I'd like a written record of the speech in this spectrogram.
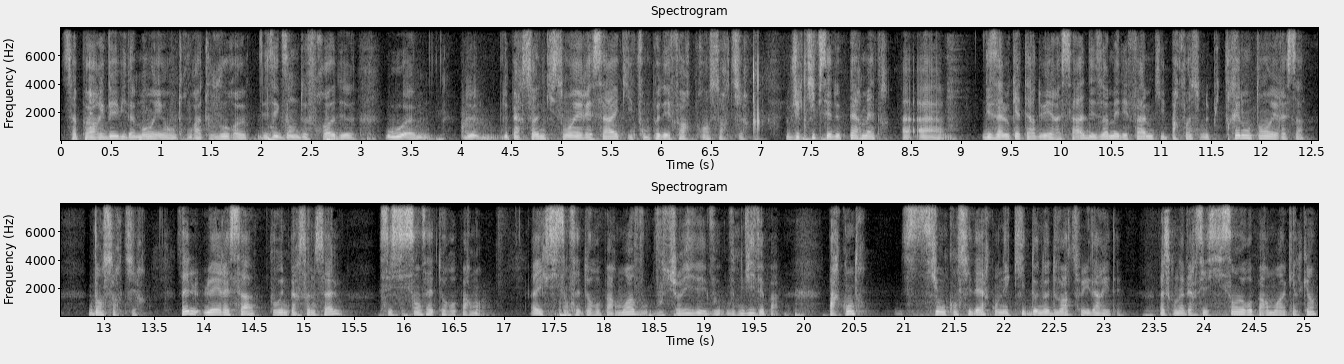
Ça peut arriver, évidemment, et on trouvera toujours euh, des exemples de fraude euh, ou de, personnes qui sont au RSA et qui font peu d'efforts pour en sortir. L'objectif, c'est de permettre à, des allocataires du RSA, des hommes et des femmes qui parfois sont depuis très longtemps au RSA, d'en sortir. Vous savez, le RSA, pour une personne seule, c'est 607 euros par mois. Avec 607 euros par mois, vous, survivez, vous, ne vivez pas. Par contre, si on considère qu'on est quitte de notre devoir de solidarité, parce qu'on a versé 600 euros par mois à quelqu'un,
